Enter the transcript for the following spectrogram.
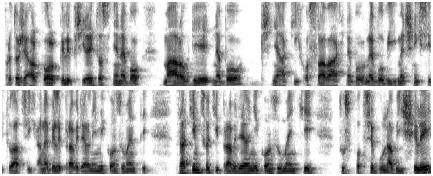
protože alkohol pili příležitostně nebo málo kdy, nebo při nějakých oslavách nebo, nebo výjimečných situacích a nebyli pravidelnými konzumenty, zatímco ti pravidelní konzumenti tu spotřebu navýšili.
